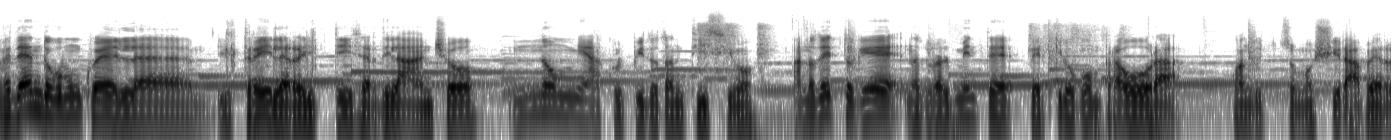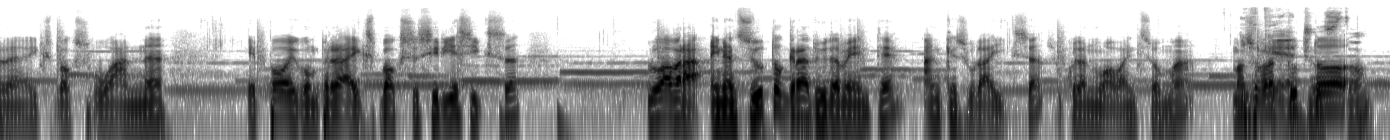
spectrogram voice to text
vedendo comunque il, il trailer il teaser di lancio non mi ha colpito tantissimo hanno detto che naturalmente per chi lo compra ora quando insomma uscirà per Xbox One e poi comprerà Xbox Series X lo avrà innanzitutto gratuitamente anche sulla X su quella nuova insomma ma Il soprattutto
